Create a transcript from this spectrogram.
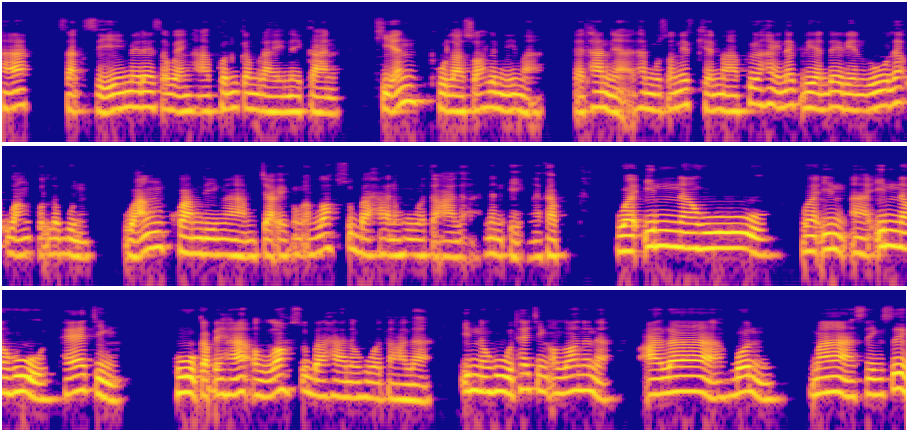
หาศักดิ์ศรีไม่ได้แสวงหาผลกำไรในการเขียนคูลาซอเล่มนี้มา แต่ท่านเนี่ยท่านมุสลิฟเขียนมาเพื่อให้นักเรียนได้เรียนรู้และหวังผลบุญ หวังความดีงามจากเอกองค์อัลลอฮ์ซุบฮานะฮูวะตะอาลานั่นเองนะครับว่าอินนาฮูว่าอินอ่าอินนาฮูแท้จริง ฮูกลับไปหาอัลลอฮ์ซุบฮานะฮูวะตาลา อินนาฮูแท้จริงอัลลอฮ์นั่นน่ะอาลาบนมาสิ่งซึ่ง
